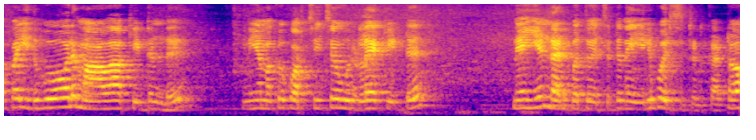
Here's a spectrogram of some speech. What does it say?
അപ്പോൾ ഇതുപോലെ മാവാക്കിയിട്ടുണ്ട്. ഇനി നമുക്ക് കുറച്ച് ഉരുളയാക്കിയിട്ട് നെയ്യുണ്ട് അടുപ്പത്ത് വെച്ചിട്ട് നെയ്യിൽ പൊരിച്ചിട്ടെടുക്കാം കേട്ടോ.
